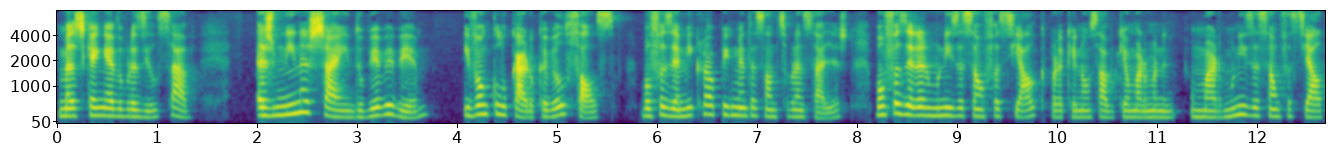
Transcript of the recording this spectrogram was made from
Mas quem é do Brasil sabe. As meninas saem do BBB e vão colocar o cabelo falso, vão fazer micropigmentação de sobrancelhas, vão fazer harmonização facial, que para quem não sabe o que é uma harmonização facial,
